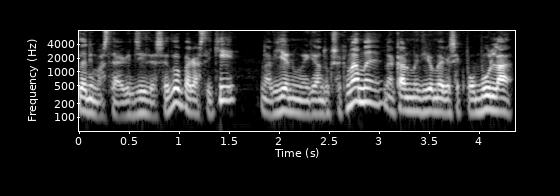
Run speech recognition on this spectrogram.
Δεν είμαστε αριτζίδες εδώ, περαστικοί. Να βγαίνουμε για να το ξεχνάμε, να κάνουμε δύο μέρες εκπομπούλα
